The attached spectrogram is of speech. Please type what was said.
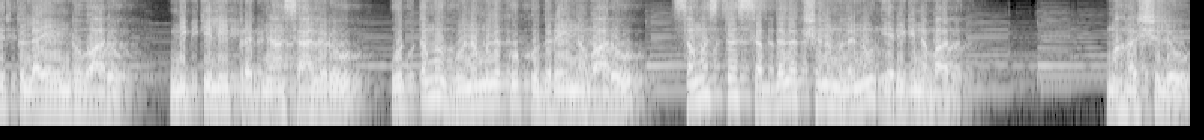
చిత్తులయుండు వారు మిక్కిలి ప్రజ్ఞాశాలురు ఉత్తమ గుణములకు కుదురైన వారు సమస్త శబ్దలక్షణములను ఎరిగినవారు. మహర్షులు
